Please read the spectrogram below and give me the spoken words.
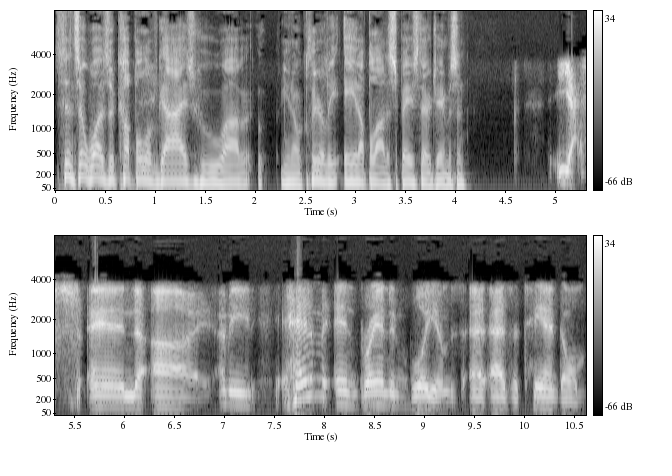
Since it was a couple of guys who, uh, you know, clearly ate up a lot of space there, Jamison. Yes, and uh, I mean him and Brandon Williams as, as a tandem.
